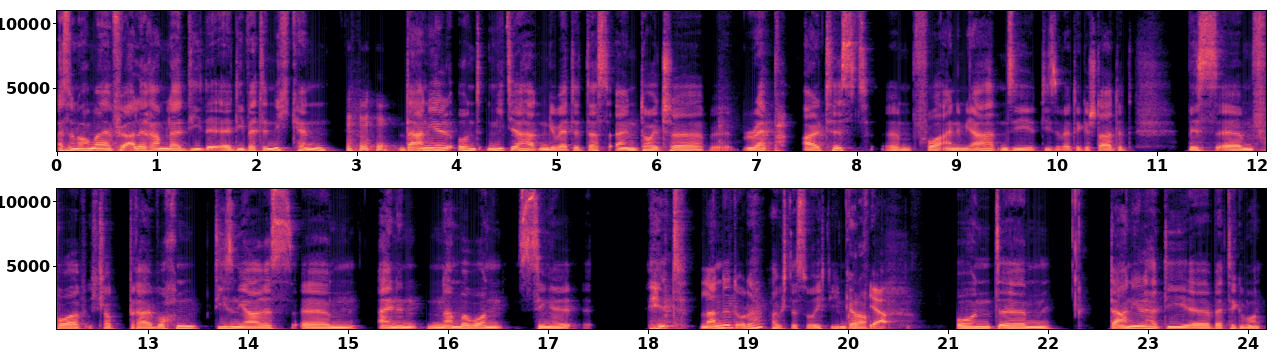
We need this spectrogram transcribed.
Also nochmal für alle Rammler, die äh, die Wette nicht kennen. Daniel und Mietja hatten gewettet, dass ein deutscher äh, Rap-Artist, ähm, vor einem Jahr hatten sie diese Wette gestartet, bis ähm, vor, ich glaube, drei Wochen diesen Jahres ähm, einen Number One Single Hit landet, oder? Habe ich das so richtig im Kopf? Genau. Ja. Und ähm, Daniel hat die äh, Wette gewonnen.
